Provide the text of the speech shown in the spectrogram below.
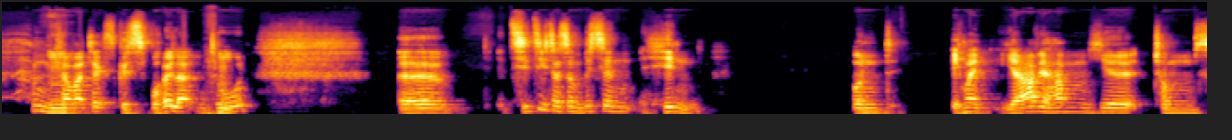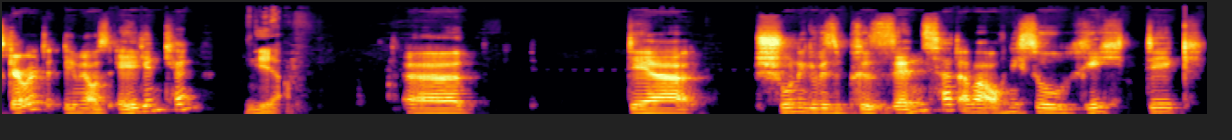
mhm. Covertext gespoilerten Tod, äh, zieht sich das so ein bisschen hin. Und ich meine, ja, wir haben hier Tom Skerritt, den wir aus Alien kennen. Ja. Yeah. Äh, der schon eine gewisse Präsenz hat, aber auch nicht so richtig,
